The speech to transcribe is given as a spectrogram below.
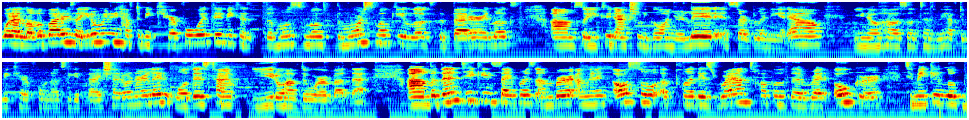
what I love about it is that you don't really have to be careful with it because the most smoke, the more smoky it looks, the better it looks. Um, so you can actually go on your lid and start blending it out. You know how sometimes we have to be careful not to get the eyeshadow on our lid? Well, this time you don't have to worry about that. Um, but then taking Cypress Umber, I'm going to also apply this right on top of the red ochre to make it look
